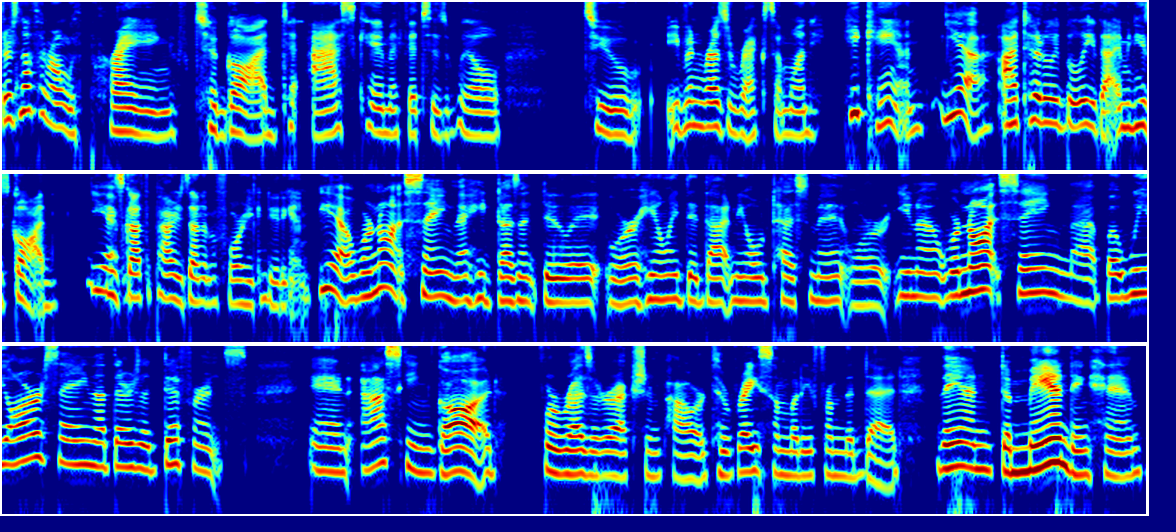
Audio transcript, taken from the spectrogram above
There's nothing wrong with praying to God to ask him if it's his will to even resurrect someone. He can. Yeah. I totally believe that. I mean, he's God. Yeah. He's got the power. He's done it before. He can do it again. yeah, we're not saying that he doesn't do it or he only did that in the Old Testament or, you know, we're not saying that, but we are saying that there's a difference in asking God for resurrection power to raise somebody from the dead than demanding him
